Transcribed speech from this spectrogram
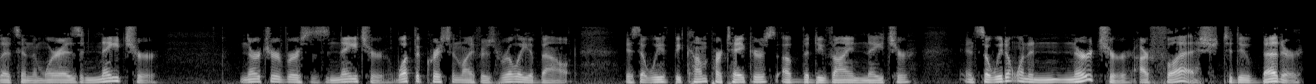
that's in them. Whereas nature, nurture versus nature, what the Christian life is really about is that we've become partakers of the divine nature and so we don't want to nurture our flesh to do better.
